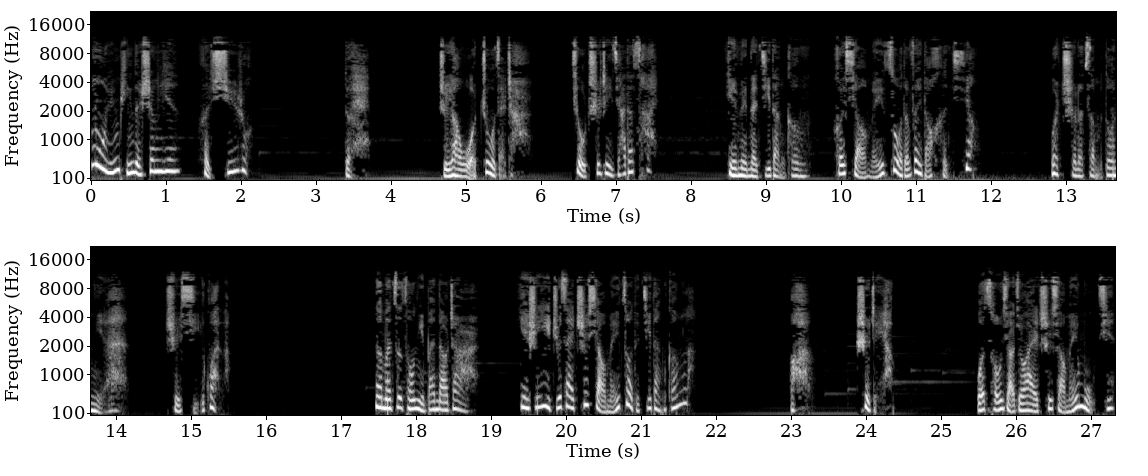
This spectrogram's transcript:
慕云平的声音很虚弱。对，只要我住在这儿，就吃这家的菜，因为那鸡蛋羹。和小梅做的味道很像，我吃了这么多年，吃习惯了。那么自从你搬到这儿，也是一直在吃小梅做的鸡蛋羹了。啊，是这样。我从小就爱吃小梅母亲，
